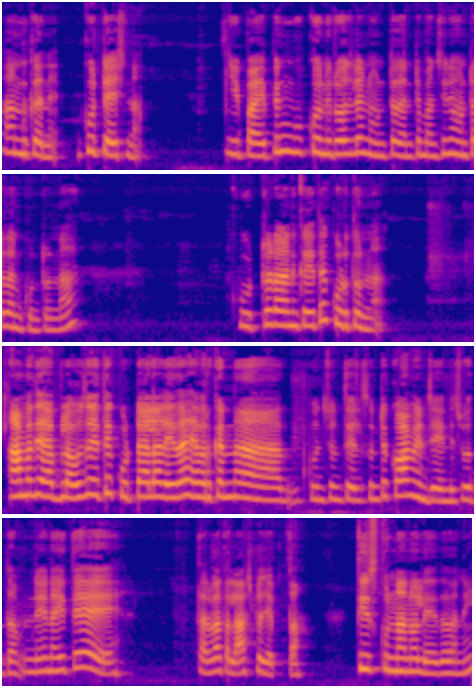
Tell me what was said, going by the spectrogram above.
అందుకనే కుట్టేసిన. ఈ పైపింగ్ కొన్ని రోజులైనా ఉంటుంది అంటే మంచిగానే ఉంటుంది అనుకుంటున్నా కుట్టడానికైతే కుడుతున్నా. ఆమెది ఆ బ్లౌజ్ అయితే కుట్టాలా లేదా ఎవరికన్నా కొంచెం తెలుసుంటే కామెంట్ చేయండి చూద్దాం. నేనైతే తర్వాత లాస్ట్లో చెప్తా. తీసుకున్నానో లేదో అని.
